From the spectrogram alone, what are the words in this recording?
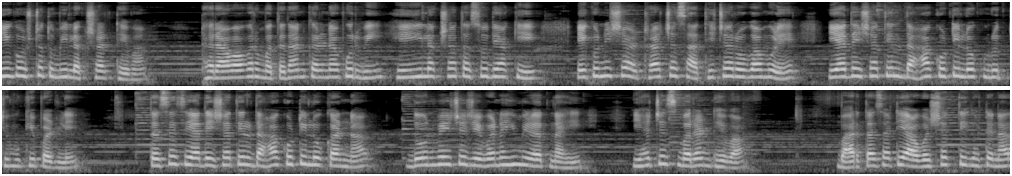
ही गोष्ट तुम्ही लक्षात ठेवा. ठरावावर मतदान करण्यापूर्वी हेही लक्षात असू द्या की एकोणीसशे अठराच्या साथीच्या रोगामुळे या देशातील दहा कोटी लोक मृत्युमुखी पडले. तसेच या देशातील दहा कोटी लोकांना दोन वेळचे जेवणही मिळत नाही ह्याचे स्मरण ठेवा. भारतासाठी आवश्यक ती घटना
